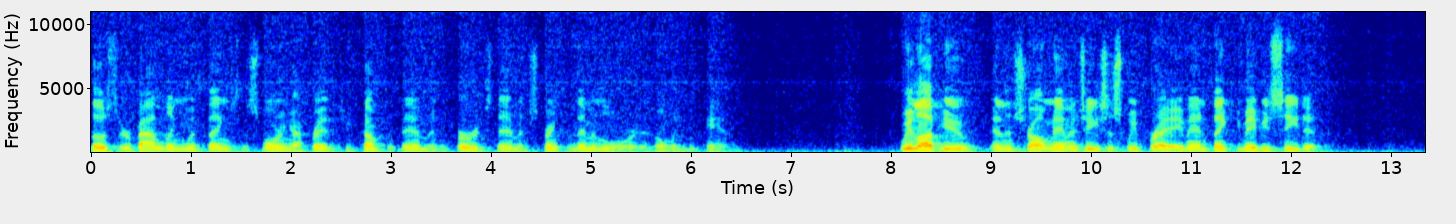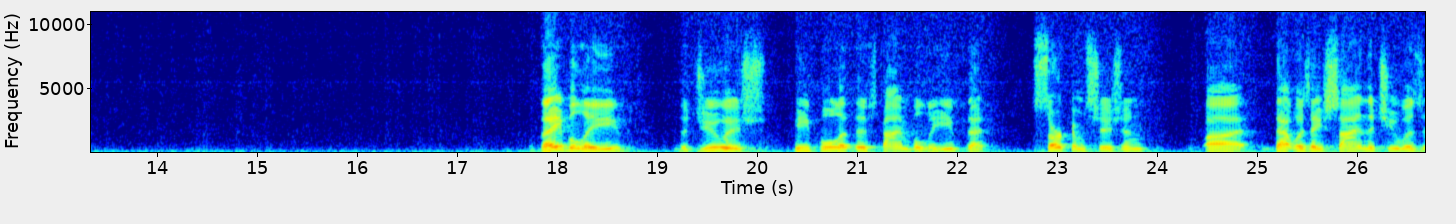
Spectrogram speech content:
those that are battling with things this morning. I pray that you comfort them and encourage them and strengthen them in the Lord as only you can. We love you. In the strong name of Jesus, we pray. Amen. Thank you. you may be seated. They believed, the Jewish people at this time believed that circumcision, uh, that was a sign that you was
